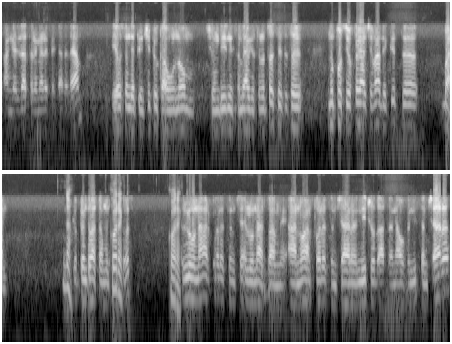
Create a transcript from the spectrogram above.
angajatele mele pe care le am, eu sunt de principiu ca un om și un business să meargă sănătos, este să nu poți să-i oferi altceva decât uh, bani. Da. Că pentru asta am muncit Corect. tot. Corect. Lunar, fără să-mi ceară, lunar, doamne, anual, fără să-mi ceară, niciodată n-au venit să-mi ceară,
